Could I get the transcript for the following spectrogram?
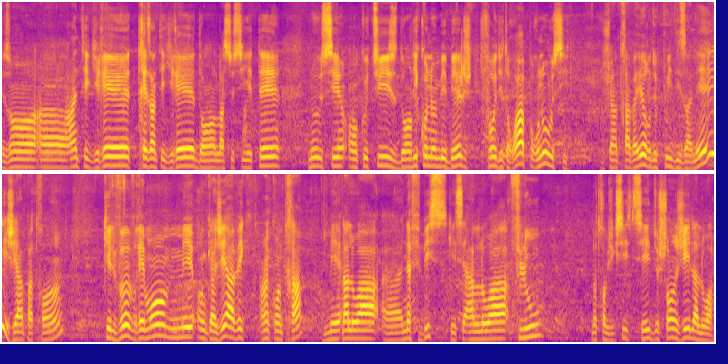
Ils ont euh, intégré, très intégrés dans la société. Nous aussi, on cotise dans l'économie belge. Il faut des droits pour nous aussi. Je suis un travailleur depuis des années, j'ai un patron qui veut vraiment m'engager avec un contrat. Mais la loi 9 euh, bis, qui est une loi floue, notre objectif c'est de changer la loi.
